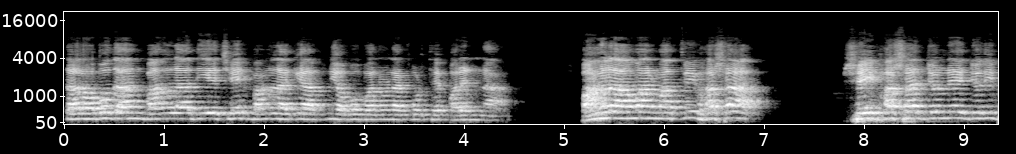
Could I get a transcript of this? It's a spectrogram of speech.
তার অবদান বাংলা দিয়েছে বাংলাকে আপনি অবমাননা করতে পারেন না। বাংলা আমার মাতৃভাষা। সেই ভাষার জন্য যদি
